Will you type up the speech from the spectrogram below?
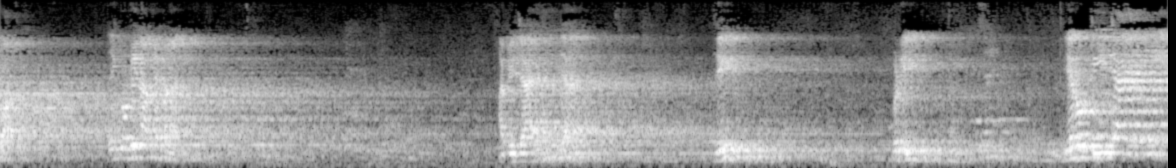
دعا کریں۔ ایک روٹین آپ نے بنائی۔ ابھی جائے نہیں جائے جی؟ بڑی۔ یہ روٹین جائے نہیں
